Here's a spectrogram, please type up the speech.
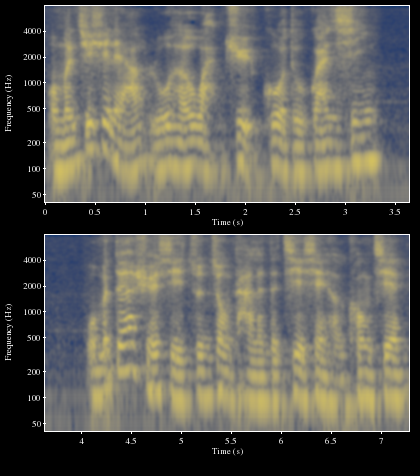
我们继续聊如何婉拒过度关心。我们都要学习尊重他人的界限和空间，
